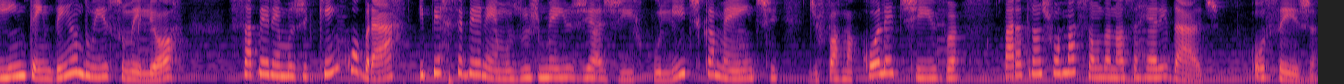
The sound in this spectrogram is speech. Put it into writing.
E entendendo isso melhor, saberemos de quem cobrar e perceberemos os meios de agir politicamente, de forma coletiva, para a transformação da nossa realidade. Ou seja,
